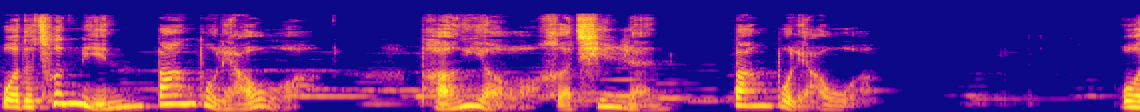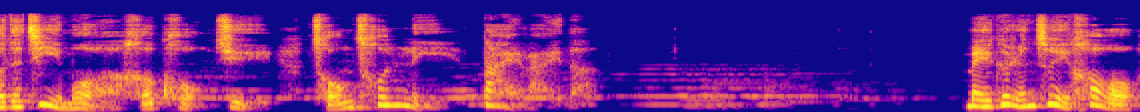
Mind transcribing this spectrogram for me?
我的村民帮不了我，朋友和亲人帮不了我。我的寂寞和恐惧从村里带来的。每个人最后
